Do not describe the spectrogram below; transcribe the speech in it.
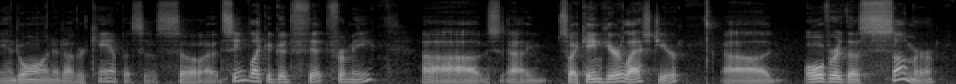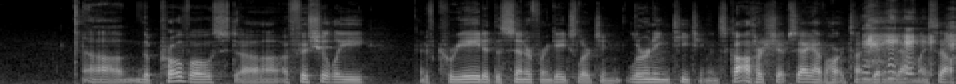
and on at other campuses. So uh, it seemed like a good fit for me. Uh, so I came here last year. Uh, over the summer, uh, the provost uh, officially kind of created the Center for Engaged Learning, Learning Teaching, and Scholarship. See, I have a hard time getting it out myself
